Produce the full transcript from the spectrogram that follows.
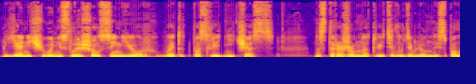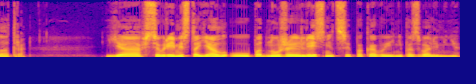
«Я ничего не слышал, сеньор, в этот последний час», — настороженно ответил удивленный с палатра. «Я все время стоял у подножия лестницы, пока вы не позвали меня.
